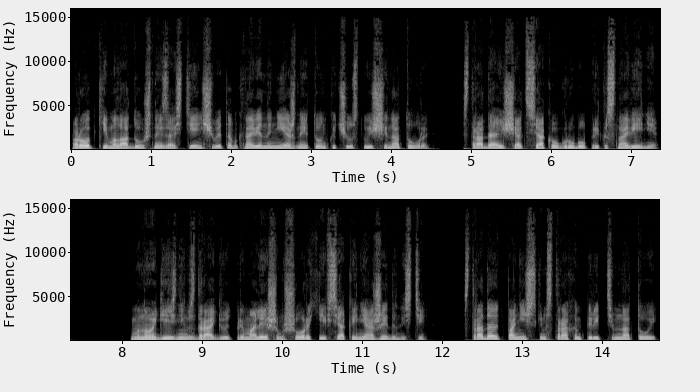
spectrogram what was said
Робкие, малодушные, застенчивые – это обыкновенно нежные, тонко чувствующие натуры, страдающие от всякого грубого прикосновения. Многие из них вздрагивают при малейшем шорохе и всякой неожиданности, страдают паническим страхом перед темнотой,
